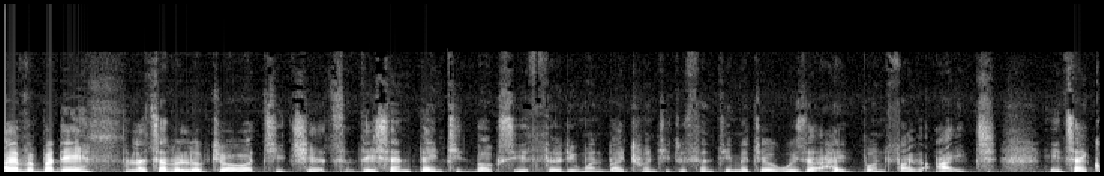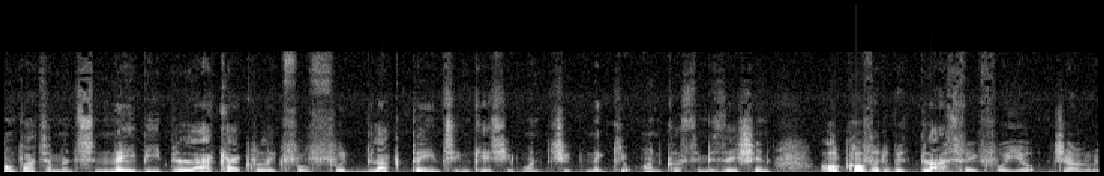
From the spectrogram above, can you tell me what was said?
Hi everybody, let's have a look to our tea chests. This hand painted box is 31 by 22 cm with a 8.5 height. Inside compartments may be black acrylic for food, black paint in case you want to make your own customization or covered with glass for your jewelry.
